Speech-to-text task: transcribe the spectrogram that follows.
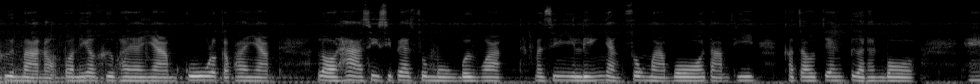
คืนมาเนาะตอนนี้ก็คือพยายามกู้แล้วก็พยายามรอท่า48ชั่วโมงเบิ่งว่า มันสิมีลิงก์อย่างส่งมาบ่ตามที่เขาเจ้าแจ้งเตือนทันบ่เฮ้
